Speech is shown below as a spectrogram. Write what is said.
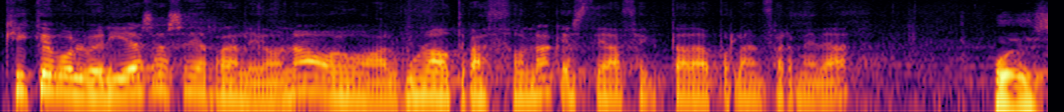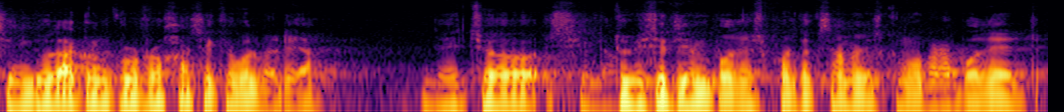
¿Quique, volverías a Sierra Leona o a alguna otra zona que esté afectada por la enfermedad? Pues sin duda con Cruz Roja sí que volvería. De hecho, si tuviese tiempo después de exámenes como para poder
